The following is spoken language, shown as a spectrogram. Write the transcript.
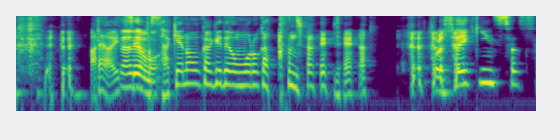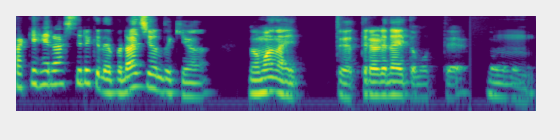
あれ、あいつあでも酒のおかげでおもろかったんじゃないみたいな。俺最近さ酒減らしてるけど、やっぱラジオの時は飲まないとやってられないと思って。うん。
